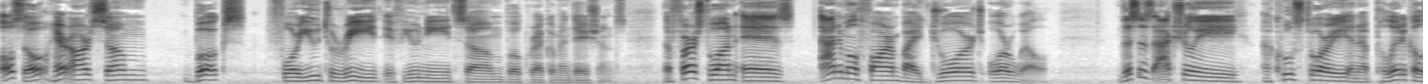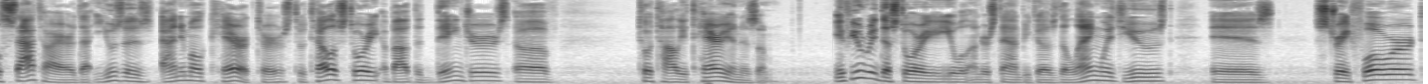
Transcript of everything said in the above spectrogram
also, here are some books for you to read if you need some book recommendations. The first one is Animal Farm by George Orwell. This is actually a cool story and a political satire that uses animal characters to tell a story about the dangers of totalitarianism. If you read the story, you will understand because the language used is straightforward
